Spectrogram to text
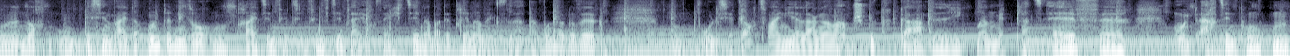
noch ein bisschen weiter unten, so um 13, 14, 15, vielleicht auch 16, aber der Trainerwechsel hat da Wunder gewirkt. Obwohl es jetzt auch zwei Niederlagen aber am Stück gab, liegt man mit Platz 11 äh, und 18 Punkten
